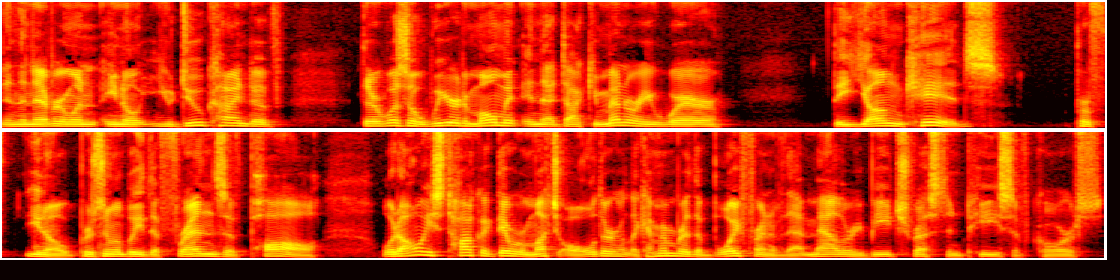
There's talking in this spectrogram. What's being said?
And then everyone, you know, you do kind of. There was a weird moment in that documentary where the young kids, you know, presumably the friends of Paul, would always talk like they were much older. Like I remember the boyfriend of that Mallory Beach, rest in peace, of course.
